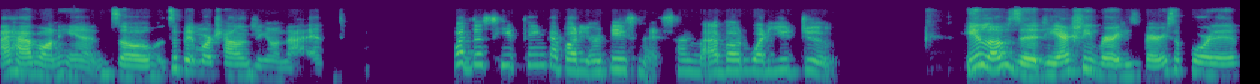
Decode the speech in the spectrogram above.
I have on hand. So it's a bit more challenging on that end. What does he think about your business and about what you do? He loves it. He actually very he's very supportive.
